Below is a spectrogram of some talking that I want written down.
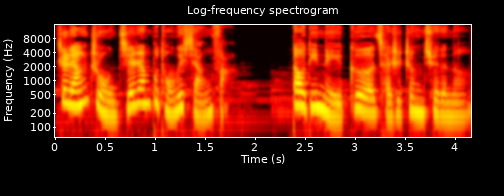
这两种截然不同的想法，到底哪个才是正确的呢？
